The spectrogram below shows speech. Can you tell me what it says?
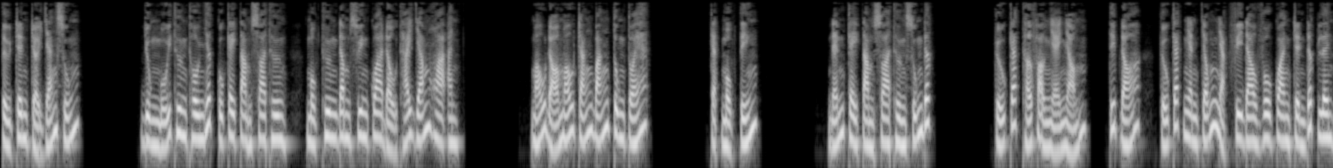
từ trên trời giáng xuống. Dùng mũi thương thô nhất của cây tam xoa thương, một thương đâm xuyên qua đầu thái giám hoa anh. Máu đỏ máu trắng bắn tung tóe. Cạch một tiếng. Ném cây tam xoa thương xuống đất. Cửu cát thở phào nhẹ nhõm, tiếp đó, cửu cát nhanh chóng nhặt phi đao vô quan trên đất lên.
